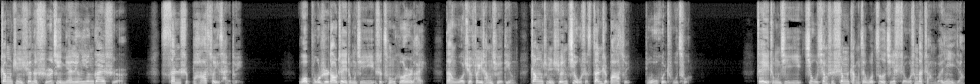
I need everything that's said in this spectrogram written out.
张俊轩的实际年龄应该是三十八岁才对。我不知道这种记忆是从何而来，但我却非常确定张俊轩就是三十八岁，不会出错。这种记忆就像是生长在我自己手上的掌纹一样，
